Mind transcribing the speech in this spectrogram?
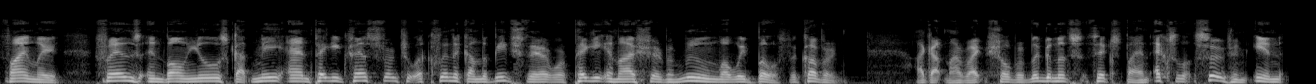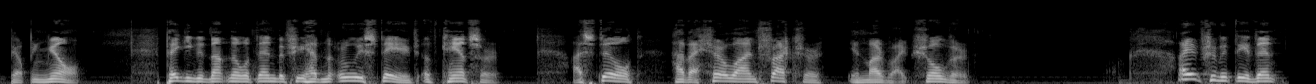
Finally, friends in Banyuls got me and Peggy transferred to a clinic on the beach there where Peggy and I shared a room while we both recovered. I got my right shoulder ligaments fixed by an excellent surgeon in Perpignan. Peggy did not know it then, but she had an early stage of cancer. I still have a hairline fracture in my right shoulder. I attribute the event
